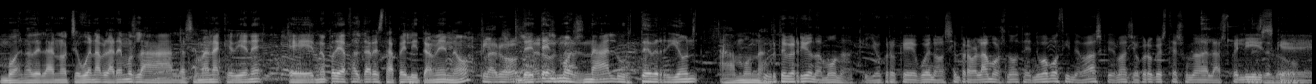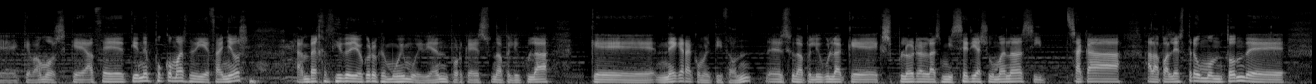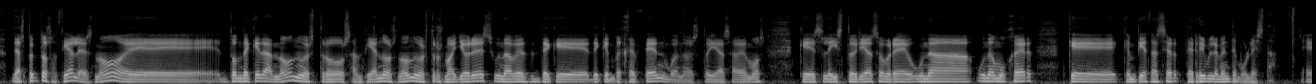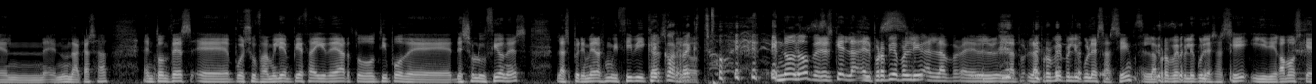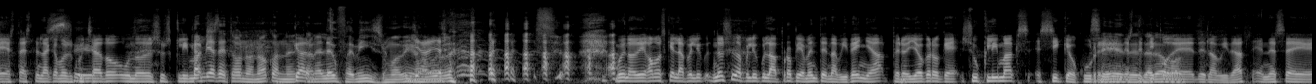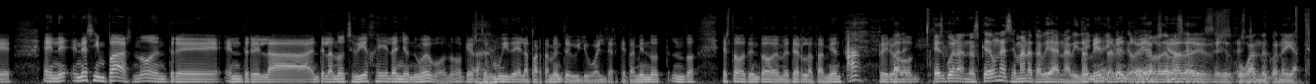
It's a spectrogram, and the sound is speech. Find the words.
Bueno, de la Nochebuena hablaremos la, la semana que viene. Eh, no podía faltar esta peli también, ¿no? Claro, De claro, Telmo Snal, Urte Berrión, Amona. Urte Berrión Amona, que yo creo que, bueno, siempre hablamos, ¿no? De nuevo cine vasco y demás. Yo creo que esta es una de las pelis que, que, vamos, que hace, tiene poco más de 10 años. Ha envejecido yo creo que muy, muy bien, porque es una película que negra como el tizón. Es una película que explora las miserias humanas y saca a la palestra un montón de, de aspectos sociales, ¿no? Eh, ¿Dónde quedan, no? Nuestros ancianos, ¿no? Nuestros mayores, una vez de que, de que envejecen, bueno, esto ya sabemos, que es la historia sobre una, una mujer que, que empieza a ser terriblemente molesta en, en una casa. Entonces, eh, pues su familia empieza a idear todo tipo de, de soluciones, las primeras muy cívicas. Qué correcto. pero- no, no, pero es que la, el propio la, el- la- la propia película es así, la propia película es así, y digamos que esta escena que hemos Sí. escuchado, uno de sus clímax... Cambias de tono, ¿no? Con, el- Claro. con el eufemismo, Ya, digamos. ya. Bueno, digamos que la película no es una película propiamente navideña, pero yo creo que su clímax sí que ocurre Sí, en este tipo de, de Navidad, en ese en, en ese impasse, ¿no? Entre entre la entre la Nochevieja y el Año Nuevo, ¿no? Que esto es muy del apartamento de Billy Wilder, que también no, no- he estado tentado de meterla también, pero Ah, Vale, Es buena, nos queda una semana todavía navideña, También, ¿eh? también, que todavía podemos seguir, jugando con ella.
